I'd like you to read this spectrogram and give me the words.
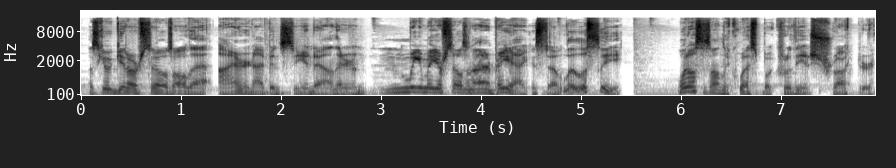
Let's go get ourselves all that iron I've been seeing down there. We can make ourselves an iron pickaxe and stuff. Let's see. What else is on the quest book for the instructor?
